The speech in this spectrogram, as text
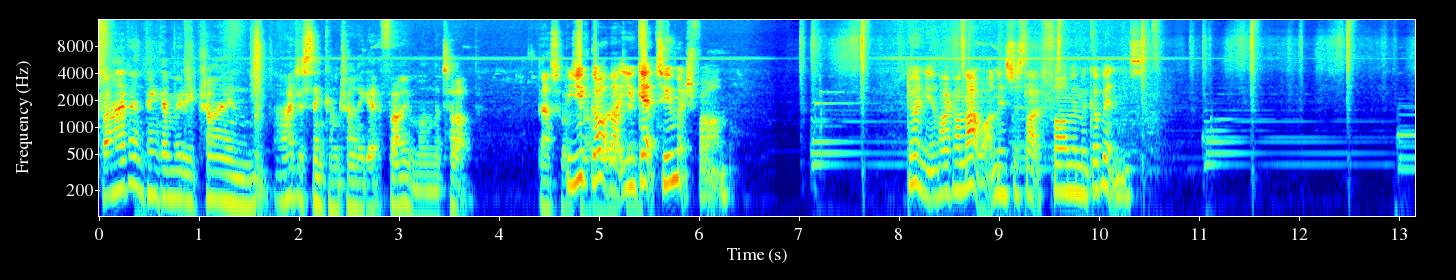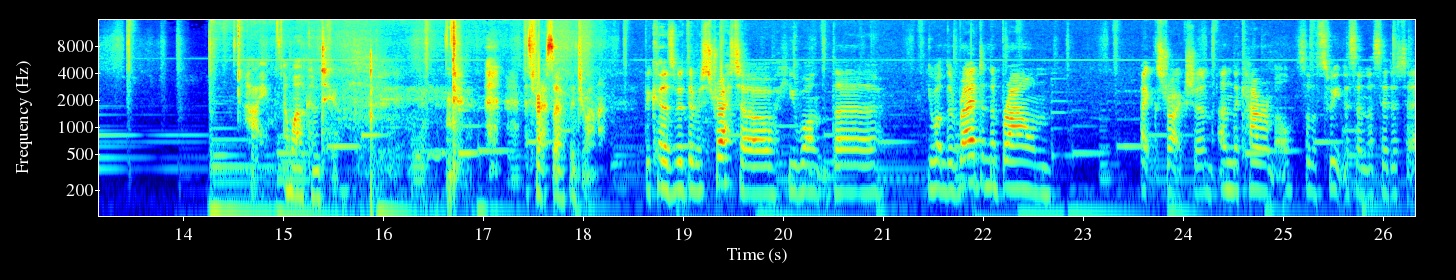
But I don't think I'm really trying. I just think I'm trying to get foam on the top. That's what. But you've got that. You get too much foam. Don't you? Like on that one, it's just like foam in the gubbins. Hi, and welcome to Espresso with Joanna. Because with the ristretto, you want the you want the red and the brown extraction and the caramel, so the sweetness and acidity.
